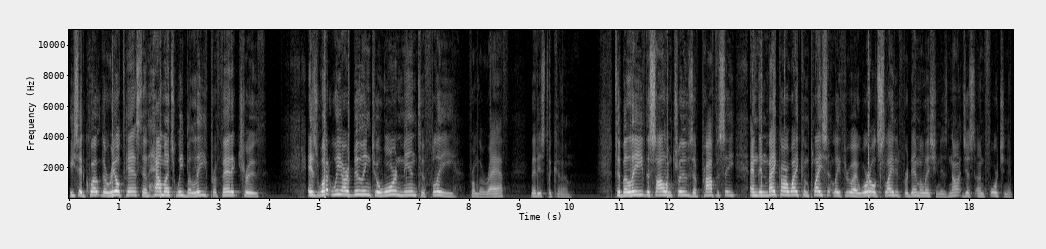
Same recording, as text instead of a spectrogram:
He said, quote, the real test of how much we believe prophetic truth is what we are doing to warn men to flee from the wrath that is to come to believe the solemn truths of prophecy and then make our way complacently through a world slated for demolition is not just unfortunate,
